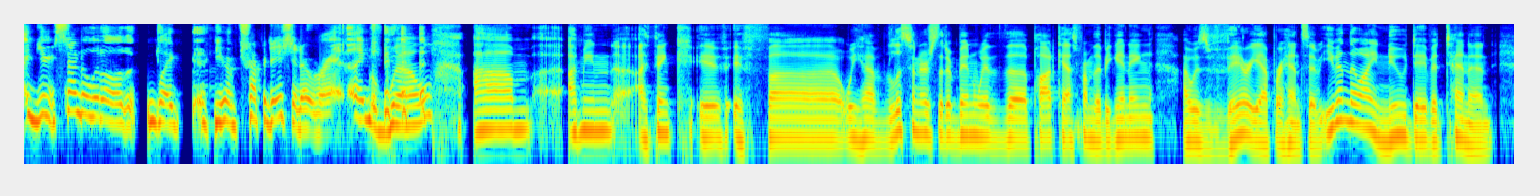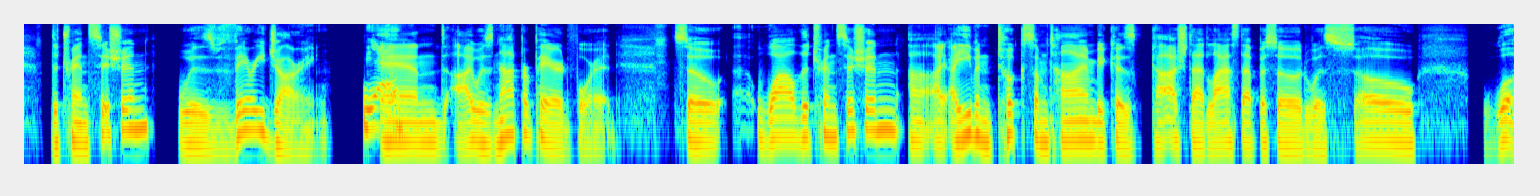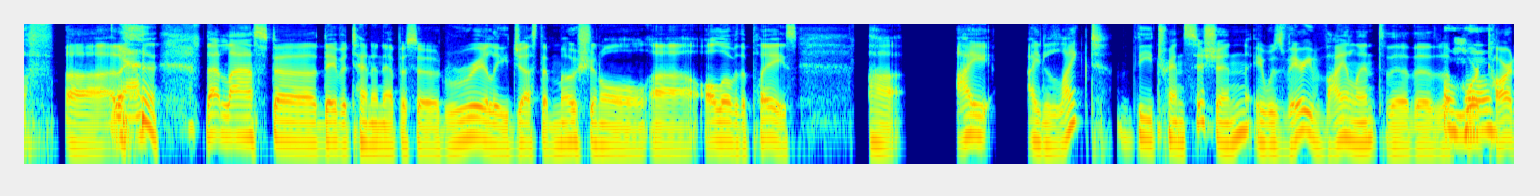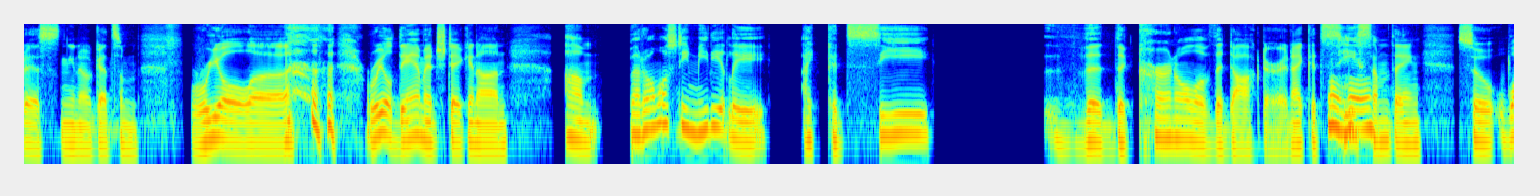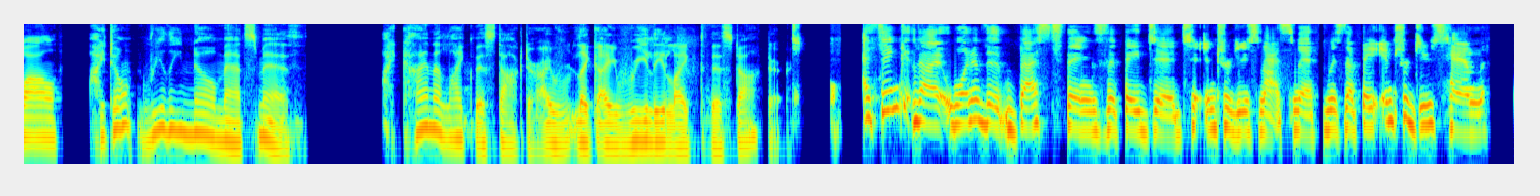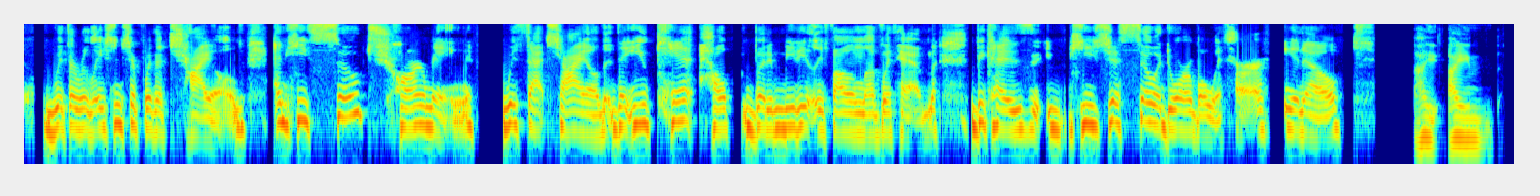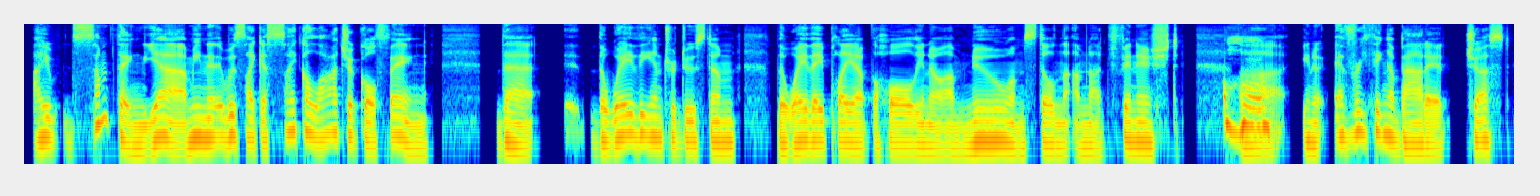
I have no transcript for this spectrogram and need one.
You sound a little like you have trepidation over it. Like, well, um, I mean, I think if if uh, we have listeners that have been with the podcast from the beginning, I was very apprehensive, even though I knew David Tennant. The transition was very jarring, yeah, and I was not prepared for it. So uh, while the transition, uh, I, I even took some time because, gosh, that last episode was so woof. Uh, Yeah. that last uh, David Tennant episode really just emotional, uh, all over the place. Uh, I I liked the transition. It was very violent. The the, the poor Mhm. TARDIS, you know, got some real uh, real damage taken on. Um, but almost immediately, I could see the the kernel of the doctor, and I could see Mhm. something. So while I don't really know Matt Smith, I kind of like this doctor. I like. I really liked this doctor. I think that one of the best things that they did to introduce Matt Smith was that they introduced him with a relationship with a child, and he's so charming with that child that you can't help but immediately fall in love with him because he's just so adorable with her, you know? I I I something. Yeah. I mean, it was like a psychological thing that uh, the way they introduced him, the way they play up the whole, you know, I'm new, I'm still not, I'm not finished. Mhm. Uh, you know, everything about it just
